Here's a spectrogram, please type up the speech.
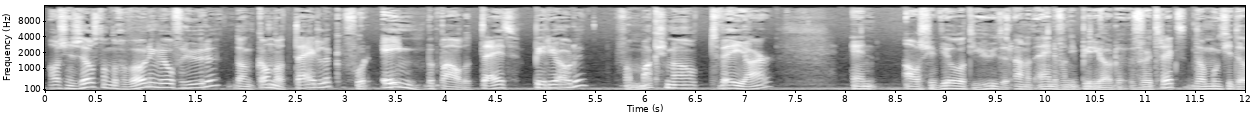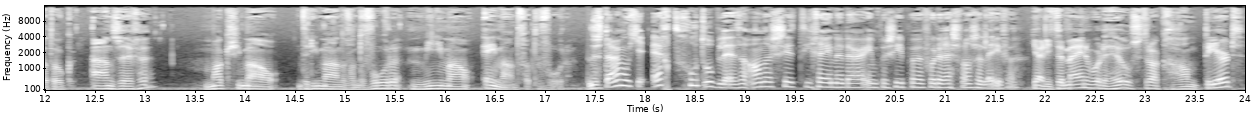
Als je een zelfstandige woning wil verhuren, dan kan dat tijdelijk voor één bepaalde tijdperiode van maximaal twee jaar. En als je wil dat die huurder aan het einde van die periode vertrekt, dan moet je dat ook aanzeggen. Maximaal drie maanden van tevoren, minimaal één maand van tevoren. Dus daar moet je echt goed op letten, anders zit diegene daar in principe voor de rest van zijn leven. Ja, die termijnen worden heel strak gehanteerd.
